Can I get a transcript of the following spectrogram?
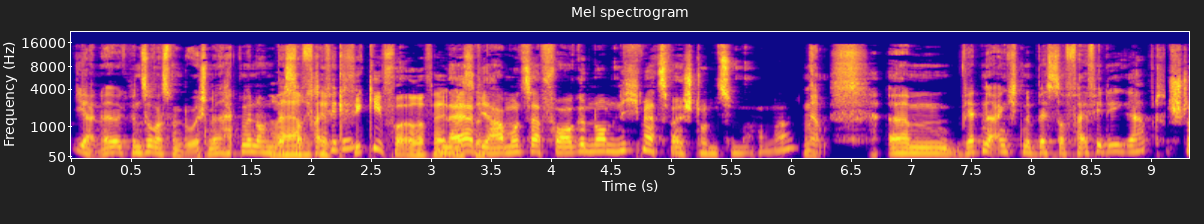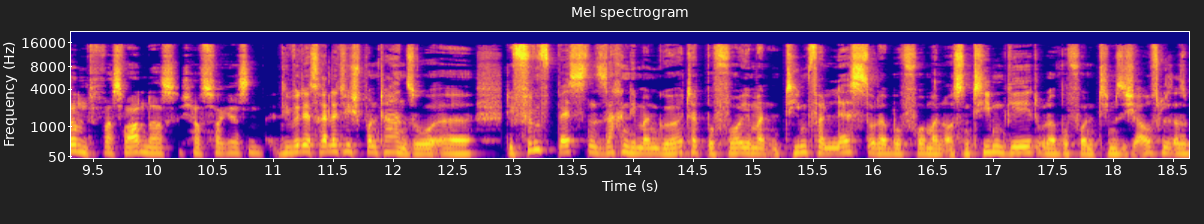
Ja, ne, ich bin sowas von durch, ne? Hatten wir noch ein Aber ja, Best of richtiger Five Idee? Quickie für eure Verhältnisse. Naja, wir haben uns ja vorgenommen, nicht mehr zwei Stunden zu machen, ne? Ja. Ähm, wir hatten eigentlich eine Best of Five Idee gehabt. Stimmt, was war denn das? Ich hab's vergessen. Die wird jetzt relativ spontan. So äh, die fünf besten Sachen, die man gehört hat, bevor jemand ein Team verlässt oder bevor man aus dem Team geht oder bevor ein Team sich auflöst. Also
